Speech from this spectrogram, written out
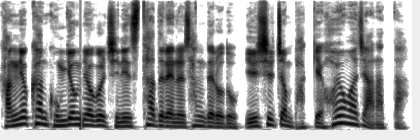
강력한 공격력을 지닌 스타드렌을 상대로도 1실점 밖에 허용하지 않았다.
